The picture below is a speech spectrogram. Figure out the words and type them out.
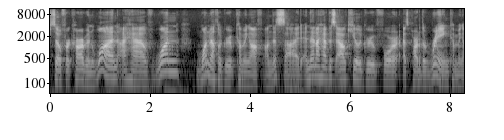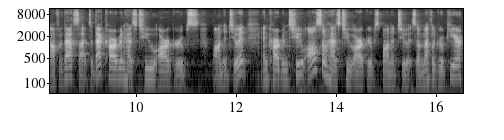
So for carbon 1, I have one one methyl group coming off on this side, and then I have this alkyl group for as part of the ring coming off of that side. So that carbon has two R groups bonded to it, and carbon 2 also has two R groups bonded to it. So a methyl group here,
